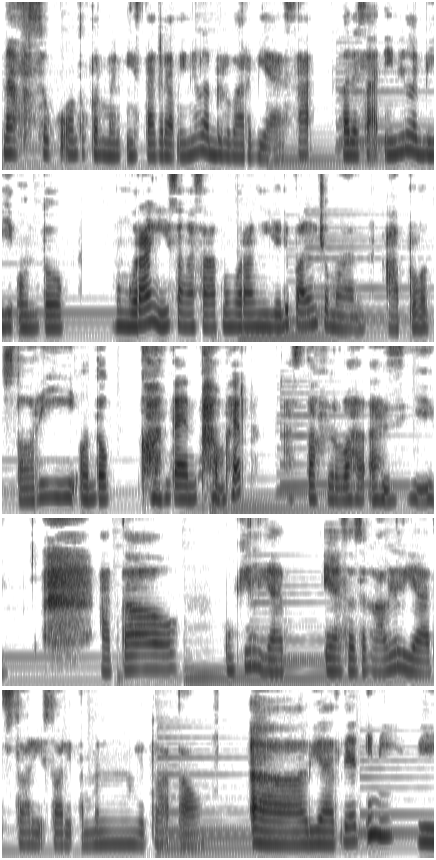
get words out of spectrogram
nafsuku untuk bermain Instagram ini lebih luar biasa pada saat ini lebih untuk mengurangi sangat-sangat mengurangi. Jadi paling cuman upload story untuk konten pamer astagfirullahalazim atau mungkin lihat ya sesekali lihat story story temen gitu atau uh, lihat-lihat ini di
